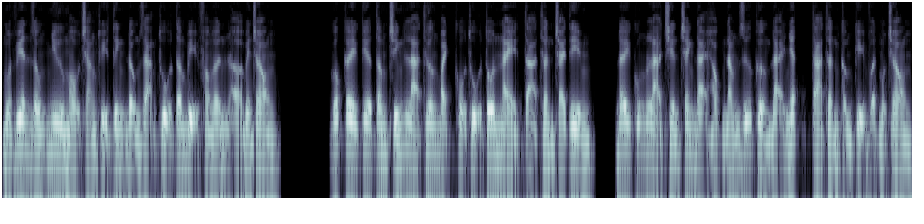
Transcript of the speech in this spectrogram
một viên giống như màu trắng thủy tinh đồng dạng thụ tâm bị phong ấn ở bên trong gốc cây kia tâm chính là thương bạch cổ thụ tôn này tà thần trái tim, đây cũng là chiến tranh đại học nắm giữ cường đại nhất tà thần cấm kỵ vật một trong.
